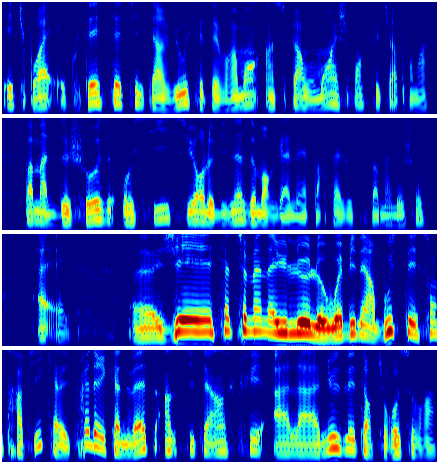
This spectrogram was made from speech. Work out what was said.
et tu pourras écouter cette interview. C'était vraiment un super moment, et je pense que tu apprendras pas mal de choses aussi sur le business de Morgane. Elle partage aussi pas mal de choses à elle. Euh, j'ai, cette semaine a eu lieu le webinaire Booster son trafic avec Frédéric. Un- Si tu es inscrit à la newsletter, tu recevras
